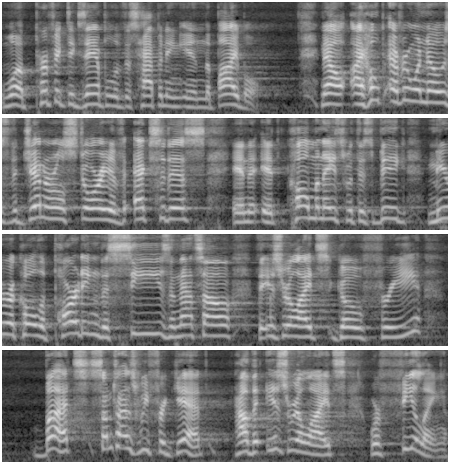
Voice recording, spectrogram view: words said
a perfect example of this happening in the Bible. Now, I hope everyone knows the general story of Exodus, and it culminates with this big miracle of parting the seas, and that's how the Israelites go free. But sometimes we forget how the Israelites were feeling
